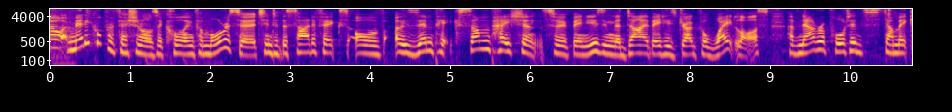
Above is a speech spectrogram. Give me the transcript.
Well, medical professionals are calling for more research into the side effects of Ozempic. Some patients who've been using the diabetes drug for weight loss have now reported stomach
